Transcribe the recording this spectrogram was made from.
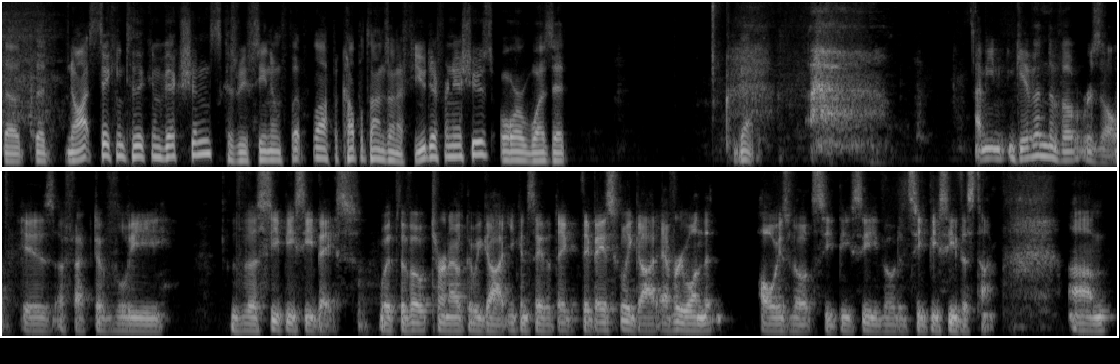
the the not sticking to the convictions because we've seen him flip flop a couple times on a few different issues, or was it? Yeah, I mean, given the vote result is effectively the CPC base with the vote turnout that we got, you can say that they they basically got everyone that always votes CPC voted CPC this time. Um,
